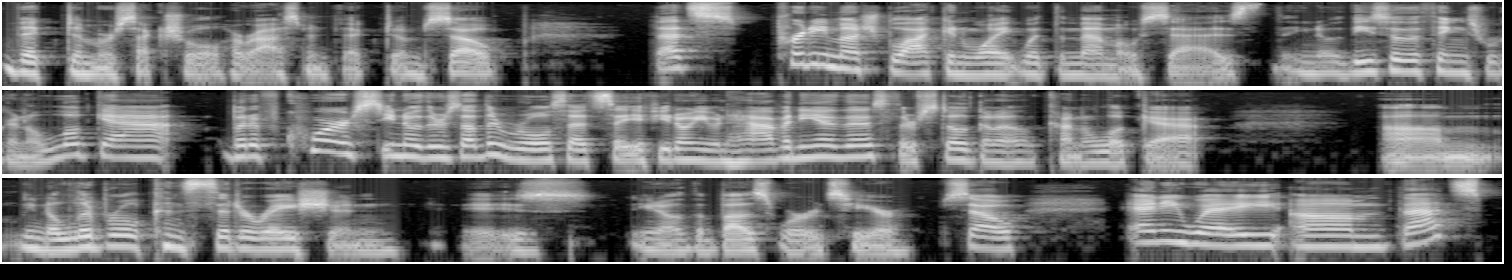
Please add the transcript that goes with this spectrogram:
victim, or sexual harassment victim. So that's pretty much black and white what the memo says. You know, these are the things we're going to look at. But of course, you know, there's other rules that say if you don't even have any of this, they're still going to kind of look at um, you know, liberal consideration is, you know, the buzzwords here. So anyway, um, that's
